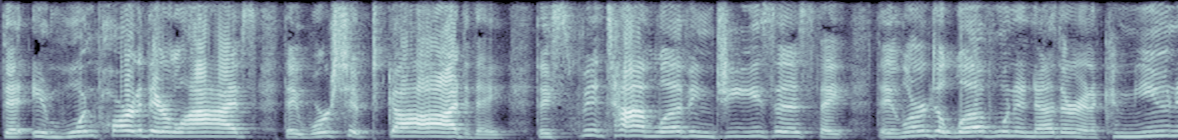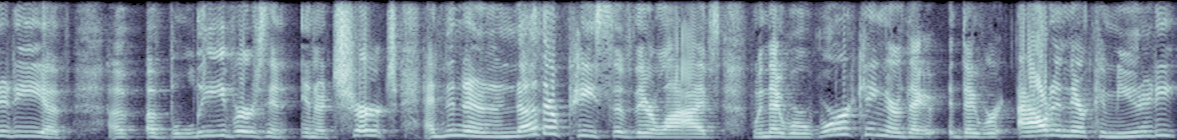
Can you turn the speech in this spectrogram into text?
that in one part of their lives, they worshiped God, they, they spent time loving Jesus, they, they learned to love one another in a community of, of, of believers in, in a church, and then in another piece of their lives, when they were working or they, they were out in their community,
